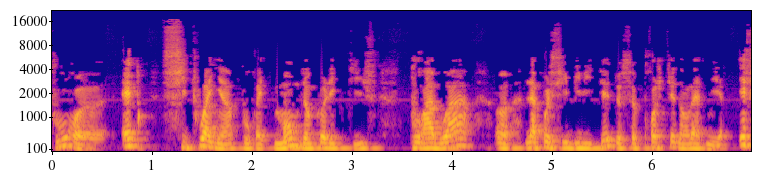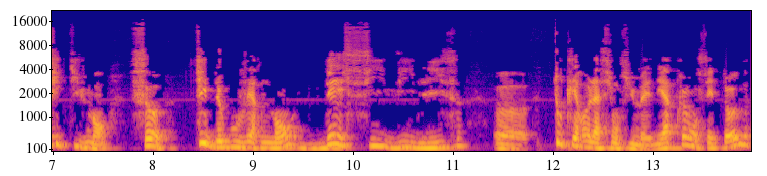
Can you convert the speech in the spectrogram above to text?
pour euh, être citoyens, pour être membres d'un collectif, pour avoir euh, la possibilité de se projeter dans l'avenir. Effectivement, ce type de gouvernement décivilise euh, toutes les relations humaines. Et après, on s'étonne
